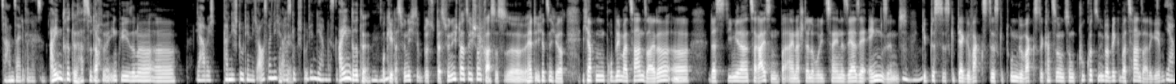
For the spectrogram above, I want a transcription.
Zahnseide benutzen. Ein Drittel. Hast du Ja. dafür irgendwie so eine Ja, aber ich kann die Studien nicht auswendig, aber Okay. es gibt Studien, die haben das gezeigt. ein Drittel? Mhm. Okay, das finde ich, das, das finde ich tatsächlich schon krass. Das äh, hätte ich jetzt nicht gedacht. Ich habe ein Problem bei Zahnseide, Mhm. äh, dass die mir dann zerreißen bei einer Stelle, wo die Zähne sehr, sehr eng sind. Mhm. Gibt es, es gibt ja gewachste, es gibt ungewachste. Kannst du uns so einen ku- kurzen Überblick über Zahnseide geben? Ja,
